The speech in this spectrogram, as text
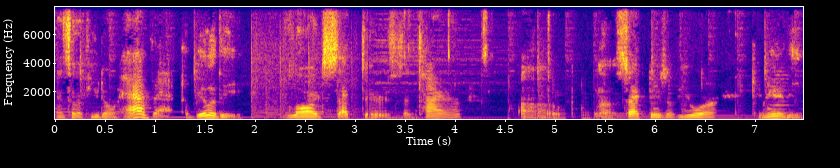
And so, if you don't have that ability, large sectors, entire uh, uh, sectors of your community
